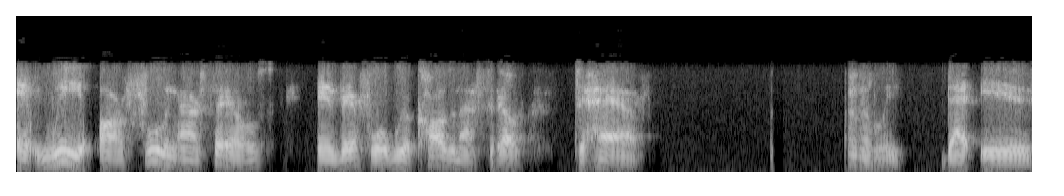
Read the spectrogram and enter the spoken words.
and we are fooling ourselves, and therefore we're causing ourselves to have permanently that is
